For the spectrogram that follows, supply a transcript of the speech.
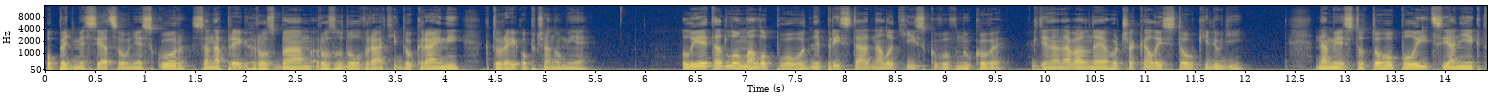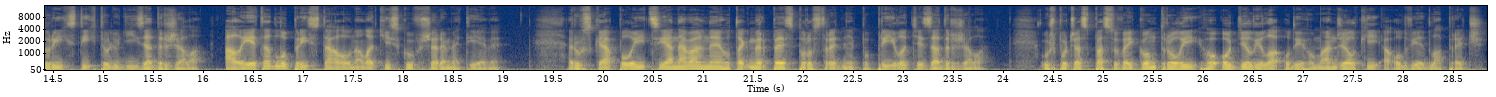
O 5 mesiacov neskôr sa napriek hrozbám rozhodol vrátiť do krajiny, ktorej občanom je. Lietadlo malo pôvodne pristáť na letísku vo Vnukove, kde na Navalného čakali stovky ľudí. Namiesto toho polícia niektorých z týchto ľudí zadržala a lietadlo pristálo na letisku v Šeremetieve. Ruská polícia Navalného takmer bezprostredne po prílete zadržala. Už počas pasovej kontroly ho oddelila od jeho manželky a odviedla preč.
